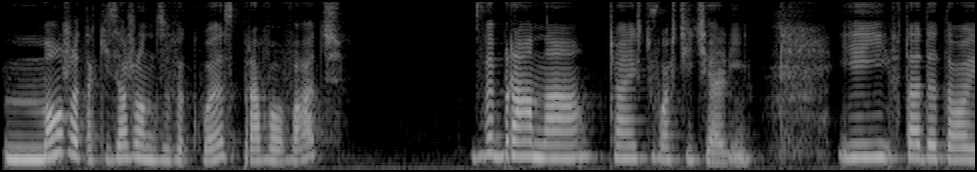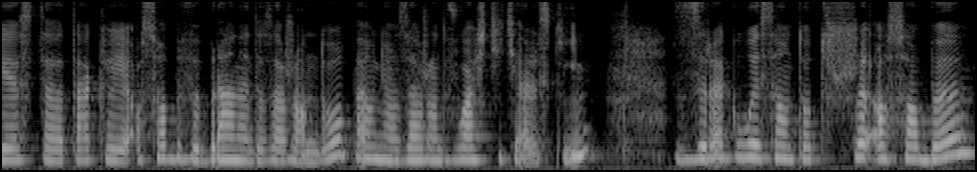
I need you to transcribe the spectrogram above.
może taki zarząd zwykły sprawować wybrana część właścicieli. I wtedy to jest e, takie osoby wybrane do zarządu, pełnią zarząd właścicielski. Z reguły są to trzy osoby,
